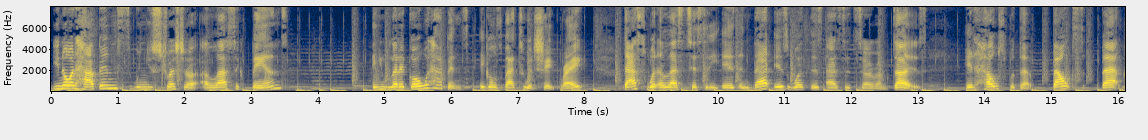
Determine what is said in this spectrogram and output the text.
You know what happens when you stretch your elastic band and you let it go? What happens? It goes back to its shape, right? That's what elasticity is, and that is what this acid serum does. It helps with that bounce back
